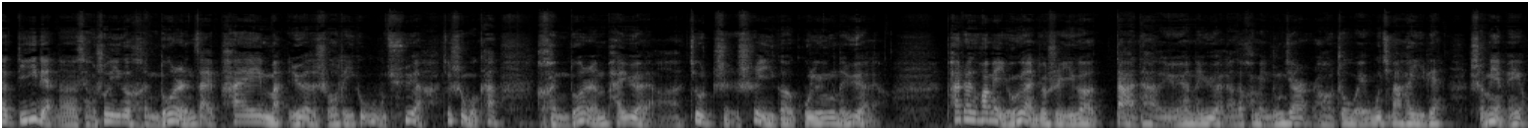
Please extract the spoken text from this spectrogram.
那第一点呢，想说一个很多人在拍满月的时候的一个误区啊，就是我看很多人拍月亮啊，就只是一个孤零零的月亮，拍出来的画面永远就是一个大大的圆圆的月亮在画面中间，然后周围乌漆嘛黑一片，什么也没有。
